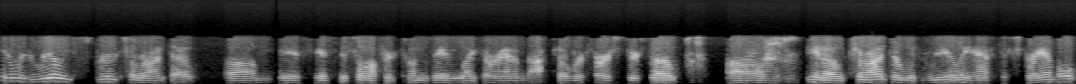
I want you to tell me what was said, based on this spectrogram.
it would really screw Toronto um, if if this offer comes in like around October first or so. Um, you know, Toronto would really have to scramble.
